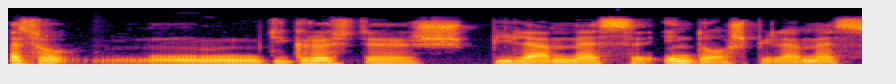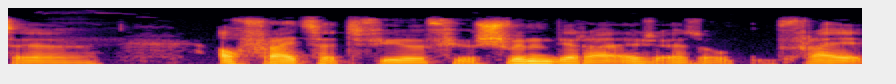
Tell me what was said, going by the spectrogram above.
Also, mm, die größte Spielermesse, Indoor-Spielermesse, auch Freizeit für, für Schwimmbereich, also Frei,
